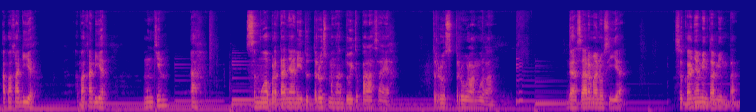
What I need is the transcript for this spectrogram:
Apakah dia? Apakah dia? Mungkin, ah, semua pertanyaan itu terus menghantui kepala saya. Terus terulang-ulang. Dasar manusia. Sukanya minta-minta.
